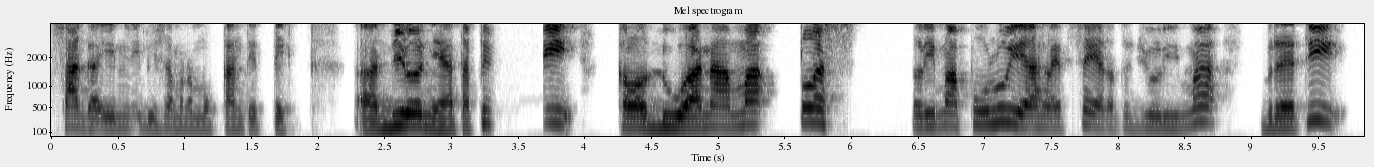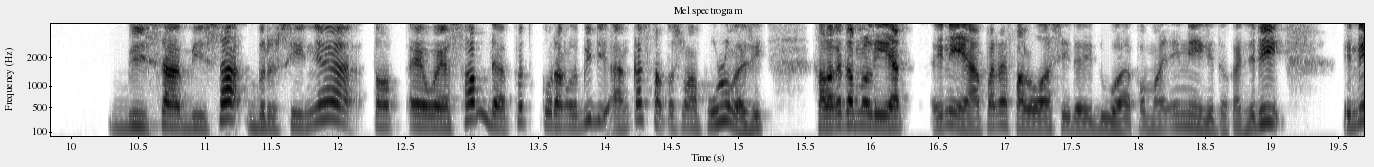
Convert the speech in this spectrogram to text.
Saga ini bisa menemukan titik uh, dealnya. Tapi kalau dua nama plus 50 ya let's say atau 75 berarti bisa-bisa bersihnya tot eh, West dapat kurang lebih di angka 150 nggak sih? Kalau kita melihat ini ya apa evaluasi dari dua pemain ini gitu kan. Jadi ini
